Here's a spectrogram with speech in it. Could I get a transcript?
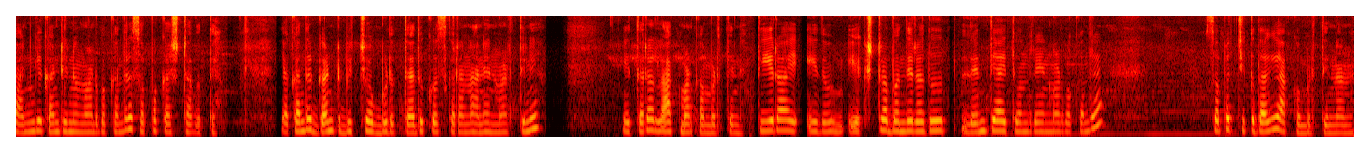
ಕಣ್ಗೆ ಕಂಟಿನ್ಯೂ ಮಾಡ್ಬೇಕಂದ್ರೆ ಸ್ವಲ್ಪ ಕಷ್ಟ ಆಗುತ್ತೆ. ಯಾಕಂದರೆ ಗಂಟು ಬಿಚ್ಚೋಗ್ಬಿಡುತ್ತೆ ಅದಕ್ಕೋಸ್ಕರ ನಾನೇನು ಮಾಡ್ತೀನಿ? ಈ ಥರ ಲಾಕ್ ಮಾಡ್ಕೊಂಬಿಡ್ತೀನಿ ತೀರಾ ಇದು ಎಕ್ಸ್ಟ್ರಾ ಬಂದಿರೋದು ಲೆಂತಿ ಆಯಿತು ಅಂದರೆ ಏನು ಮಾಡ್ಬೇಕಂದ್ರೆ ಸ್ವಲ್ಪ ಚಿಕ್ಕದಾಗಿ ಹಾಕ್ಕೊಂಬಿಡ್ತೀನಿ ನಾನು.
